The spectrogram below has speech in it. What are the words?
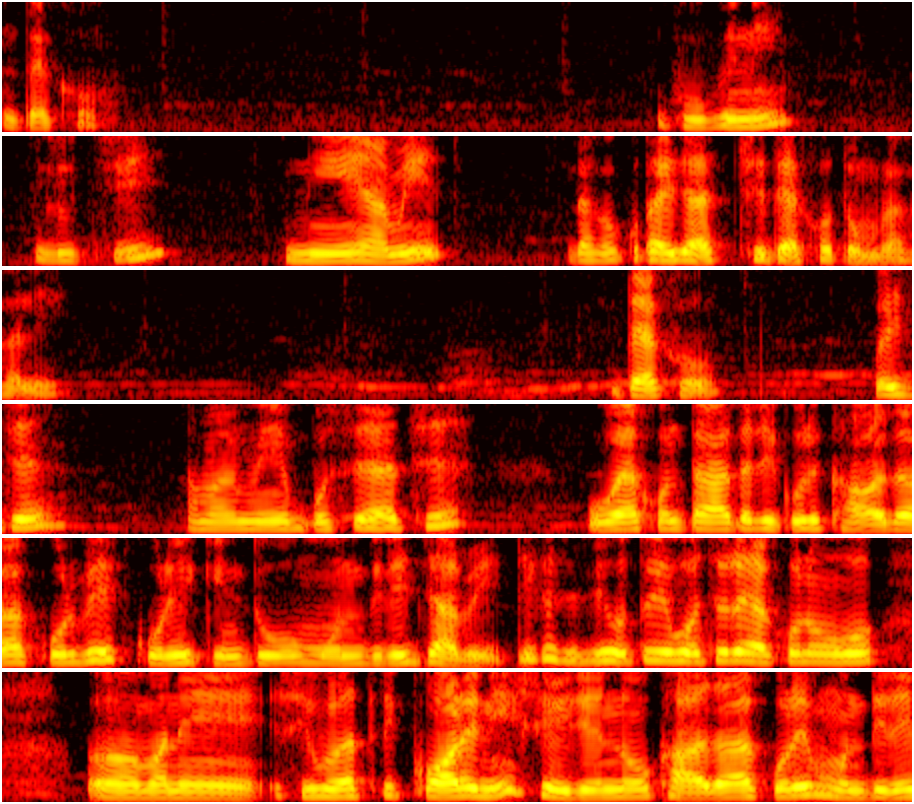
দেখো। ঘুগনি, লুচি নিয়ে আমি, দেখো কোথায় যাচ্ছি, দেখো তোমরা খালি। দেখো, ওই যে আমার মেয়ে বসে আছে, ও এখন তাড়াতাড়ি করে খাওয়া দাওয়া করবে, করে কিন্তু ও মন্দিরে যাবে, ঠিক আছে? যেহেতু এবছরে এখনও ও মানে শিবরাত্রি করেনি, সেই জন্য ও খাওয়া দাওয়া করে মন্দিরে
